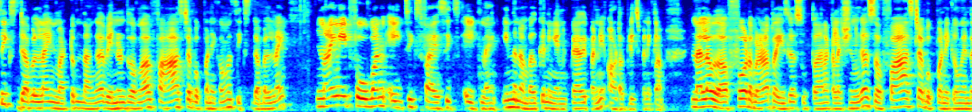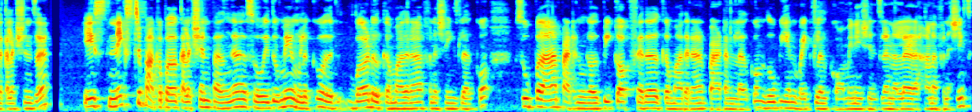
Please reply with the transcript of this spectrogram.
சிக்ஸ் டபுள் நைன் மட்டும் தாங்க. வேணுன்றவங்க ஃபாஸ்ட்டாக புக் பண்ணிக்கோங்க. Six double nine nine eight four one eight six five six eight nine இந்த நம்பருக்கு நீங்கள் என்கொயரி பண்ணி ஆர்டர் ப்ளேஸ் பண்ணிக்கலாம். நல்ல ஒரு அஃபோர்டபுளான ப்ரைஸில் சூப்பரான கலெக்ஷனுங்க ஸோ ஃபாஸ்ட்டாக புக் பண்ணிக்கோங்க இந்த கலெக்ஷன்ஸை இஸ் நெக்ஸ்ட் பார்க்க போகிற கலெக்ஷன் பாருங்கள் ஸோ இதுவுமே உங்களுக்கு ஒரு பேர்டு இருக்க மாதிரியான ஃபினிஷிங்ஸில் இருக்கும். சூப்பரான பேட்டர்னுங்க ஒரு பீகாக் ஃபெதர் இருக்க மாதிரியான பேட்டர்னில் இருக்கும். ரூபி அண்ட் ஒயிட் கலர் காம்பினேஷன்ஸில் நல்ல அழகான ஃபினிஷிங்ஸ்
